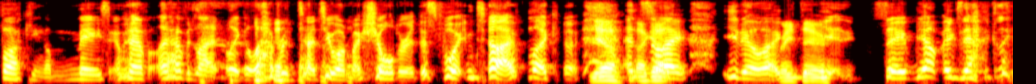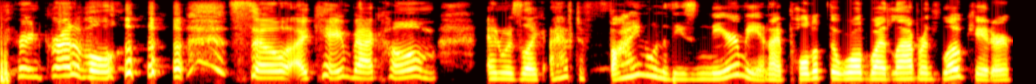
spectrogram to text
fucking amazing. I have, I have like like a labyrinth tattoo on my shoulder at this point in time. Like, Yeah, and I so I, you know, I right there. say, yep, exactly. They're incredible. so I came back home and was like, I have to find one of these near me. And I pulled up the Worldwide Labyrinth Locator.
